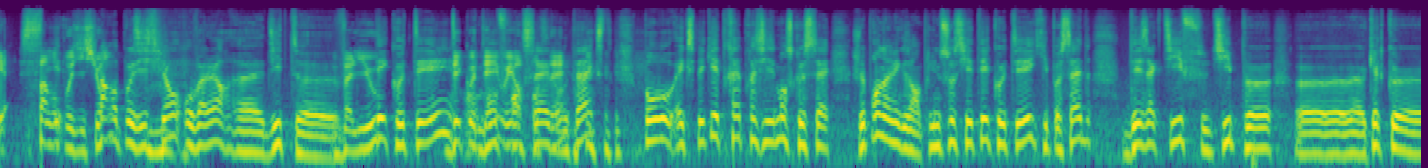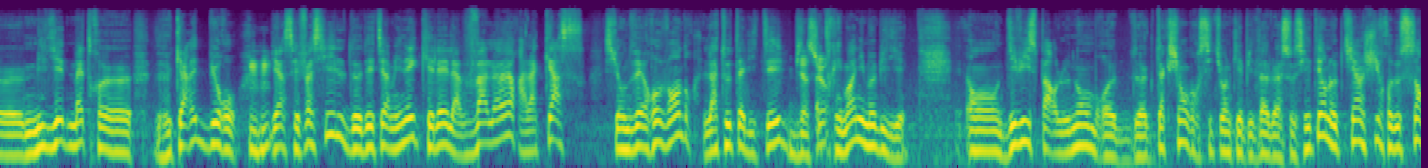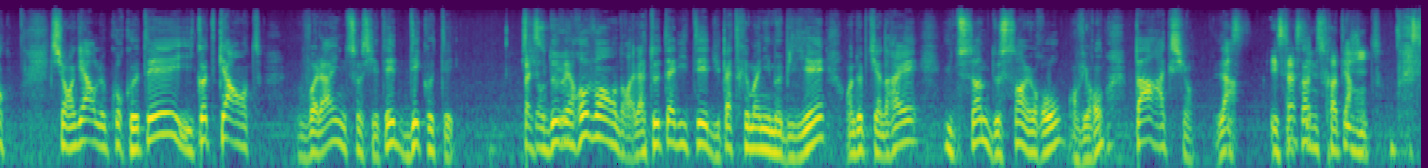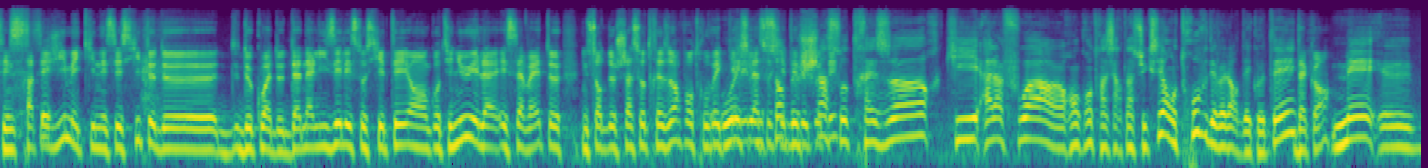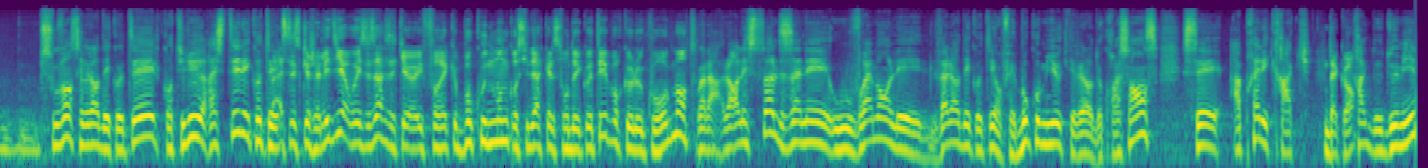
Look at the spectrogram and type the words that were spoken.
Et par opposition. Par opposition aux valeurs euh, dites euh, value, décotées, décotées en, oui, français, en, français, dans le texte, pour expliquer très précisément ce que c'est. Je vais prendre un exemple. Une société cotée qui possède des actifs type euh, quelques milliers de mètres carrés de bureaux. Mhm. Bien, c'est facile de déterminer quelle est la valeur à la casse si on devait revendre la totalité du patrimoine immobilier. On divise par le nombre d'actions constituant le capital de la société, on obtient un chiffre de 100. Si on regarde le cours coté, il cote 40. Voilà une société décotée. si on devait revendre la totalité du patrimoine immobilier, on obtiendrait une somme de 100 euros environ par action. Là, Et ça, c'est une stratégie. C'est une stratégie, mais qui nécessite de, de, quoi? D'analyser les sociétés en continu et, et, ça va être une sorte de chasse au trésor pour trouver quelle est la société sorte de chasse au trésor qui, à la fois, rencontre un certain succès. On trouve des valeurs décotées. D'accord. Mais euh, souvent, ces valeurs décotées, elles continuent à rester décotées. Bah, c'est ce que j'allais dire, oui, c'est ça. C'est qu'il faudrait que beaucoup de monde considère qu'elles sont décotées pour que le cours augmente. Voilà. Alors, les seules années où vraiment les valeurs décotées ont fait beaucoup mieux que les valeurs de croissance, c'est après les cracks. D'accord. Crack de 2000,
